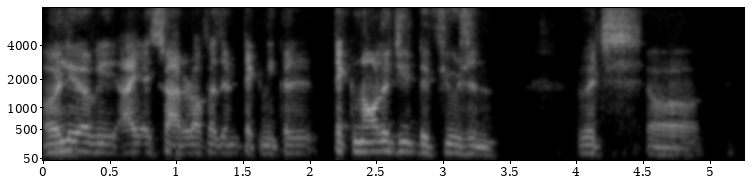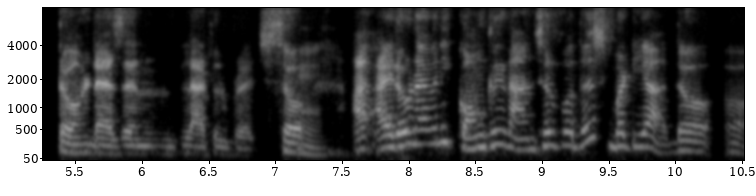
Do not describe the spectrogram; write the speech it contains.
Earlier, we I started off as in technical technology diffusion, which uh, turned as in lateral bridge. So mm. I, I don't have any concrete answer for this, but yeah, the uh,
